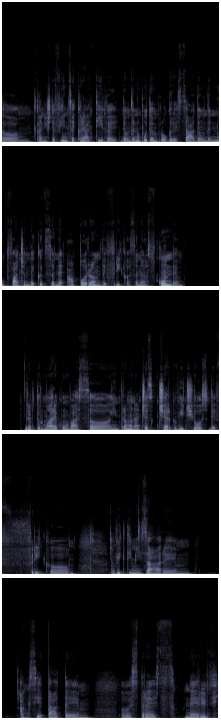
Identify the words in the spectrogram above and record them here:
um, ca niște ființe creative, de unde nu putem progresa, de unde nu facem decât să ne apărăm de frică, să ne ascundem Drept urmare, cumva să intrăm în acest cerc vicios de frică, victimizare, anxietate, uh, stres, nervi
